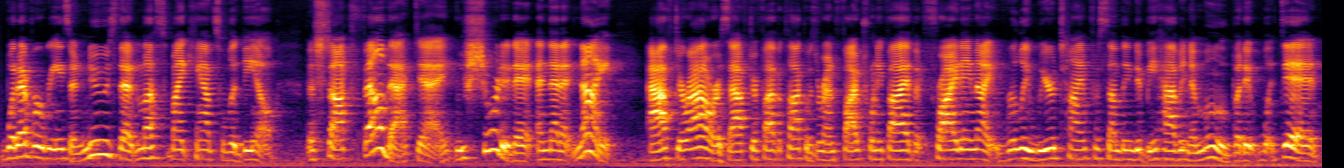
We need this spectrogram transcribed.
whatever reason, news that Musk might cancel the deal. The stock fell that day. We shorted it. And then at night, after hours, after 5 o'clock, it was around 5.25 at Friday night. Really weird time for something to be having to move, but it did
